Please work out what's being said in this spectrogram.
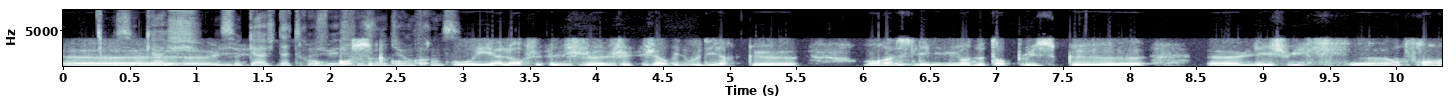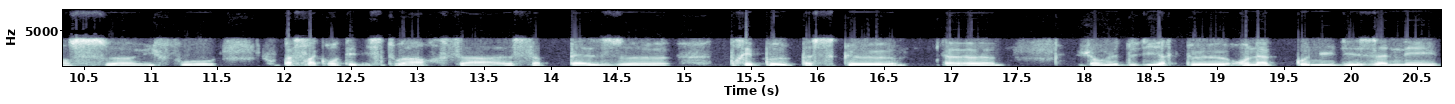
Euh, se cache, d'être juif aujourd'hui en France Oui, alors j'ai envie de vous dire que on rase les murs, d'autant plus que euh, les juifs euh, en France, euh, il faut, faut pas se raconter d'histoire. Ça, ça pèse très peu parce que j'ai envie de dire qu'on a connu des années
